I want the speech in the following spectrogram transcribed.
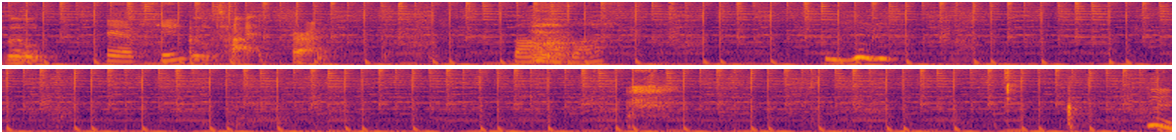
A little, a little tight. All right. Blah blah blah. hmm.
